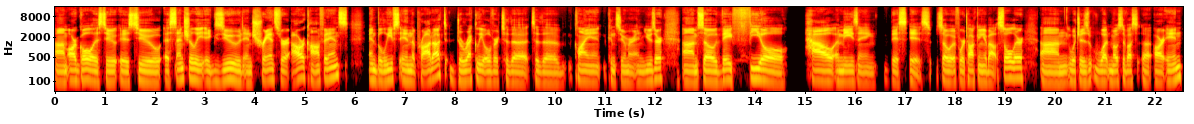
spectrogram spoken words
Um, our goal is to is to essentially exude and transfer our confidence and beliefs in the product directly over to the to the client consumer and user. Um, so they feel how amazing this is. So if we're talking about solar um, which is what most of us uh, are in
